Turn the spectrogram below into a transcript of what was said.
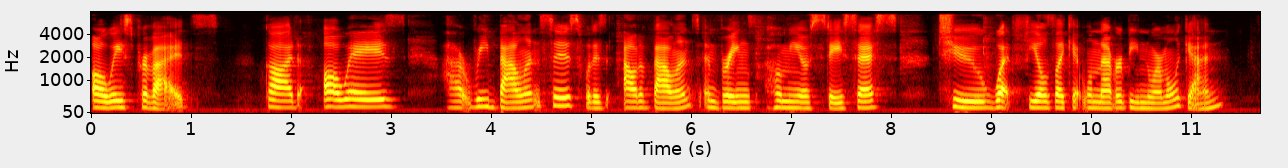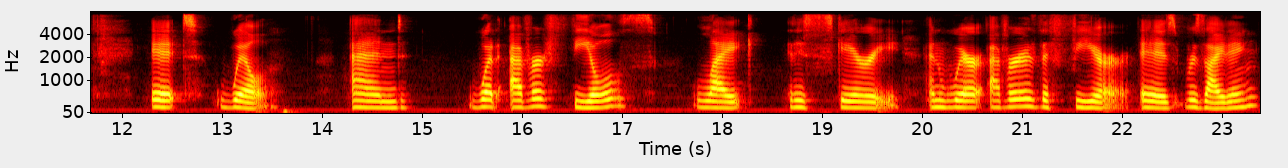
always provides. God always uh, rebalances what is out of balance and brings homeostasis to what feels like it will never be normal again. It will. And whatever feels like it is scary and wherever the fear is residing,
